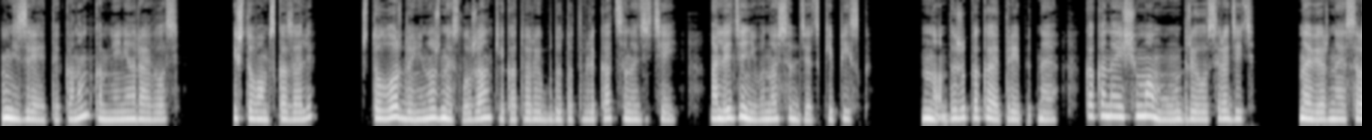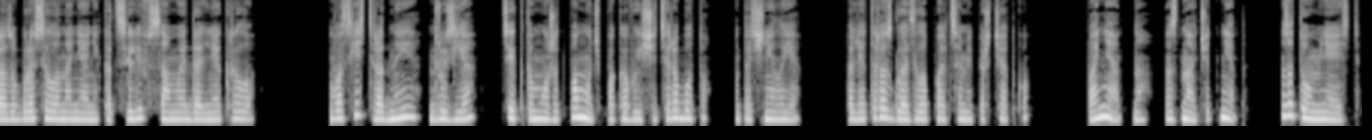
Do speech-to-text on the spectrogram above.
Не зря эта экономка мне не нравилась. И что вам сказали? Что лорду не нужны служанки, которые будут отвлекаться на детей, а леди не выносят детский писк. Надо же, какая трепетная. Как она еще маму умудрилась родить. Наверное, сразу бросила на нянек, отселив самое дальнее крыло. «У вас есть родные, друзья, те, кто может помочь, пока вы ищете работу?» — уточнила я. Палета разгладила пальцами перчатку. «Понятно. Значит, нет. Зато у меня есть.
